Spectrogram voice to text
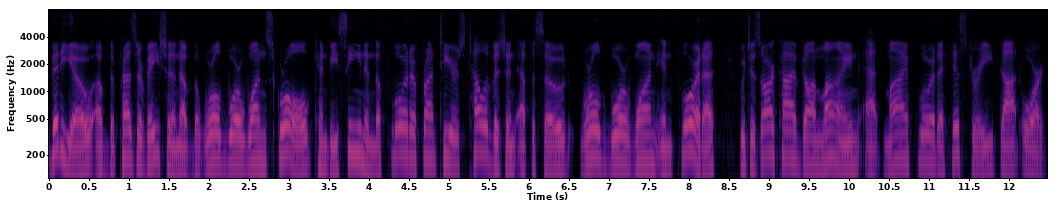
Video of the preservation of the World War I scroll can be seen in the Florida Frontiers television episode World War I in Florida, which is archived online at myfloridahistory.org.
